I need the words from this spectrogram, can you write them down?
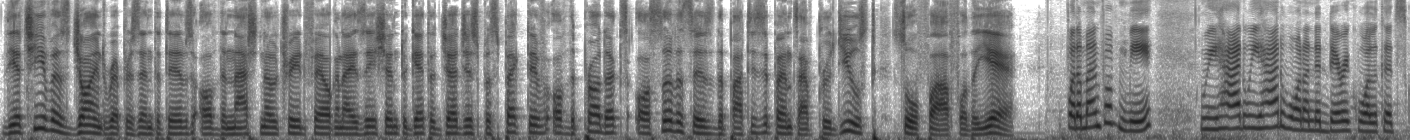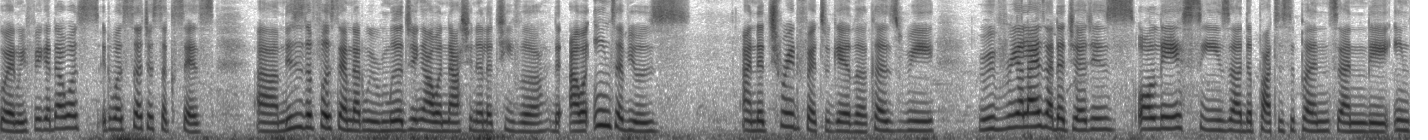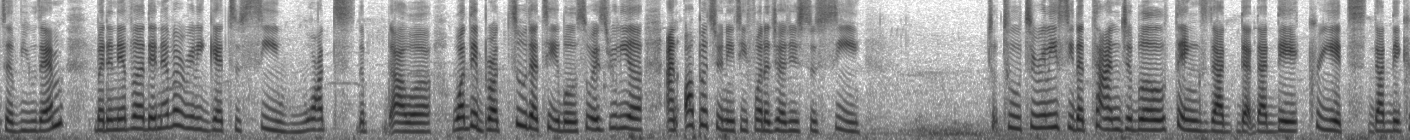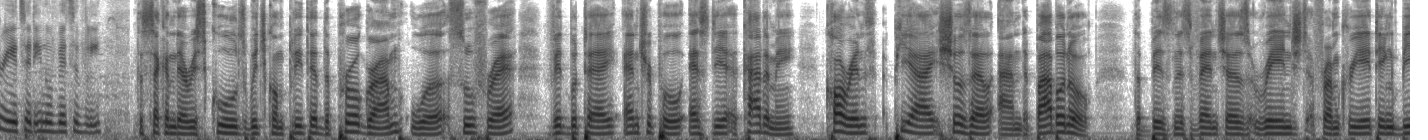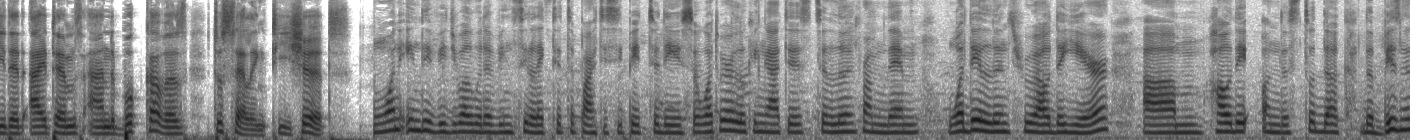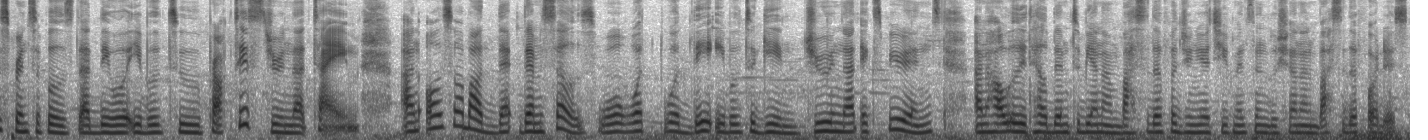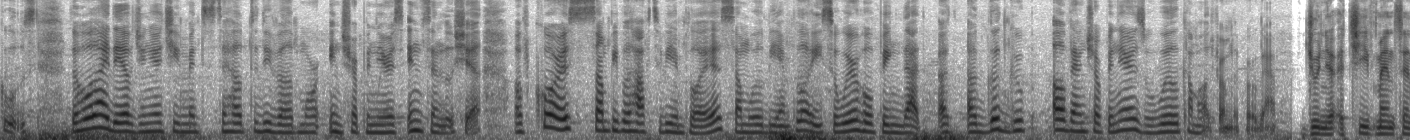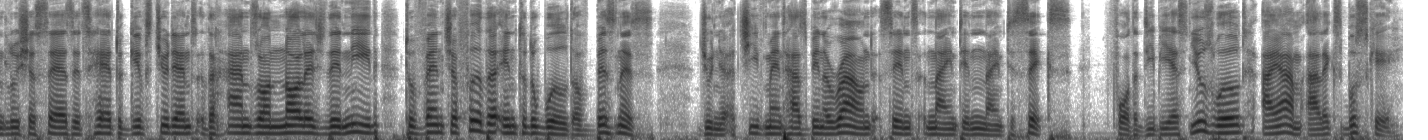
The Achievers joined representatives of the National Trade Fair Organization to get a judge's perspective of the products or services the participants have produced so far for the year. For the month of May, we had we had one on the Derek Walcott Square, and we figured that was it was such a success. Um, this is the first time that we're merging our National Achiever, the, our interviews, and the trade fair together because we We've realized that the judges all they see is uh, the participants and they interview them, but they never they never really get to see what the our what they brought to the table. So it's really a, an opportunity for the judges to see to, to, to really see the tangible things that, that, that they create that they created innovatively. The secondary schools which completed the program were Soufriere, Vide-Bouteille, Entrepot, SDA Academy, Corinth, PI, Choiseul, and Babonneau. The business ventures ranged from creating beaded items and book covers to selling t-shirts. One individual would have been selected to participate today. So what we're looking at is to learn from them what they learned throughout the year, um, how they understood the, the business principles that they were able to practice during that time, and also about themselves. Well, what were they able to gain during that experience, and how will it help them to be an ambassador for Junior Achievements in Lucia, an ambassador for their schools. The whole idea of Junior Achievements is to help to develop more entrepreneurs in St. Lucia. Of course, some people have to be employers, some will be employees. So we're hoping that a, a good group of entrepreneurs will come out from the program. Junior Achievement St. Lucia says it's here to give students the hands-on knowledge they need to venture further into the world of business. Junior Achievement has been around since 1996. For the DBS News World, I am Alex Bousquet.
